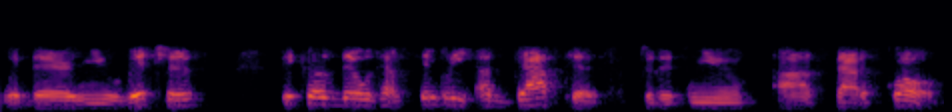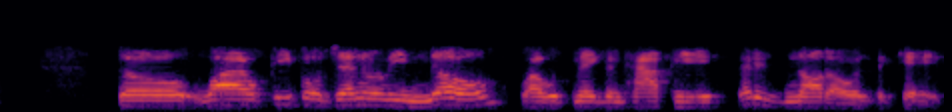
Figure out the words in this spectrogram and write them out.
with their new riches because they would have simply adapted to this new uh, status while people generally know what would make them happy, that is not always the case.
